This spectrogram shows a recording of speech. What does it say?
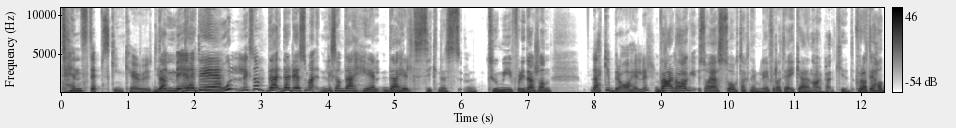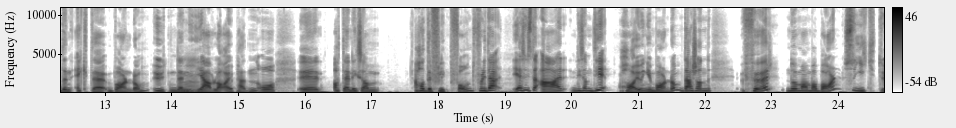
ten step skincare-rutine Det- med retinol, liksom. det, det er det som er liksom, det, er helt, det er helt sickness to me. Fordi det er sånn det er ikke bra heller. Hver dag så er jeg så takknemlig for at jeg ikke er en iPad-kid. For at jeg hadde en ekte barndom uten den jævla iPaden. Og eh, at jeg liksom hadde flipphone. Fordi det jeg synes det er liksom, De har jo ingen barndom. Det er sånn Før, når man var barn, så gikk du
